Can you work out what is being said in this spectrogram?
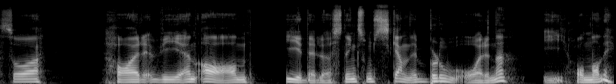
så har vi en annen ID-løsning som skanner blodårene i hånda di.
